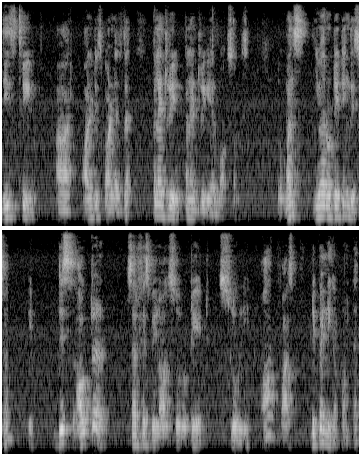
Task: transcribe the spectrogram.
These three are or it is called as the planetary planetary gearbox also. So once you are rotating this one, it, this outer surface will also rotate slowly or fast depending upon the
